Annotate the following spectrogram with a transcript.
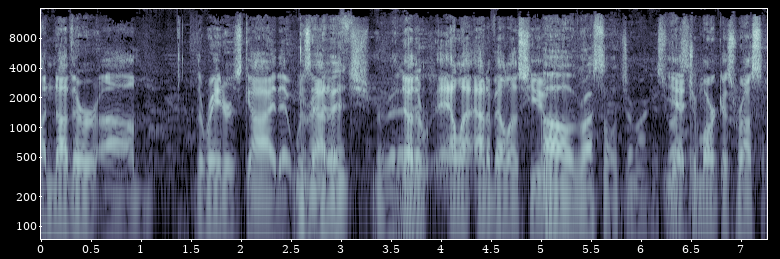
another um, the Raiders guy that was out of Marinovich. No, the, out of LSU. Oh, Russell, Jamarcus Russell. yeah, Jamarcus Russell.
